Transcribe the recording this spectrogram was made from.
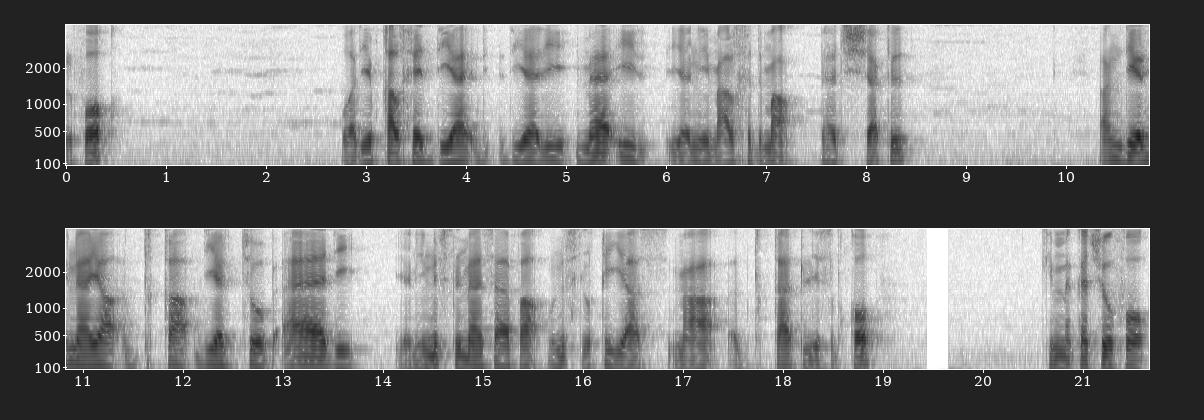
الفوق. وغادي يبقى الخيط ديالي مائل يعني مع الخدمة بهذا الشكل. غندير هنايا الدقة ديال الثوب عادي يعني نفس المسافة ونفس القياس مع الدقات اللي سبقوا كما كتشوفوا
